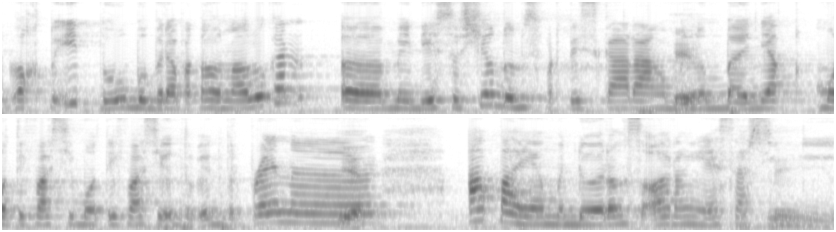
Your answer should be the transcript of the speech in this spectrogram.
waktu itu beberapa tahun lalu kan eh, media sosial belum seperti sekarang, Iya. belum banyak motivasi-motivasi untuk entrepreneur. Iya. Apa yang mendorong seorang Yasa Pasti. Singgi?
